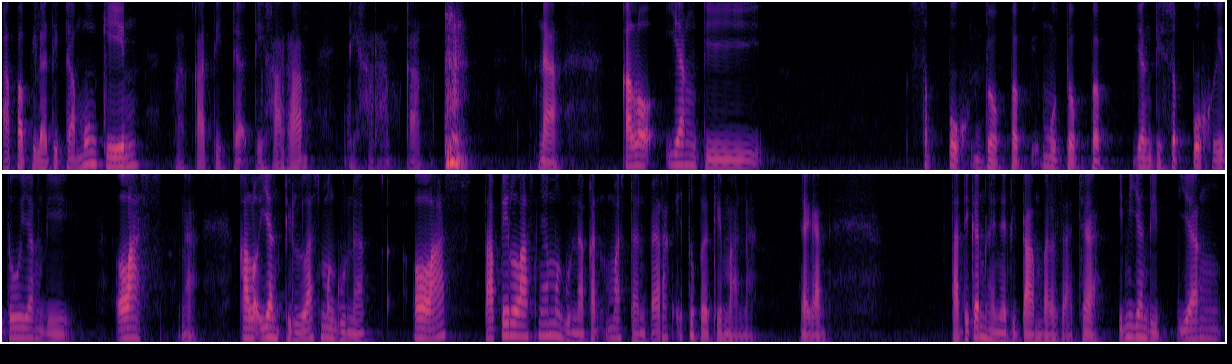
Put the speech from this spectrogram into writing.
Apabila tidak mungkin, maka tidak diharam diharamkan. nah, kalau yang di sepuh dobab mudobab yang disepuh itu yang di las nah kalau yang di las menggunakan las tapi lasnya menggunakan emas dan perak itu bagaimana? Ya kan? Tadi kan hanya ditambal saja. Ini yang di yang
